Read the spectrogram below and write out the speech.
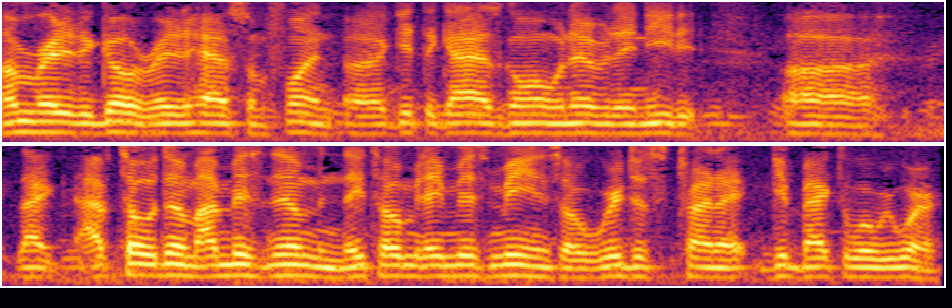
I'm ready to go, ready to have some fun, uh, get the guys going whenever they need it. Uh, like I've told them I miss them, and they told me they miss me, and so we're just trying to get back to where we were.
